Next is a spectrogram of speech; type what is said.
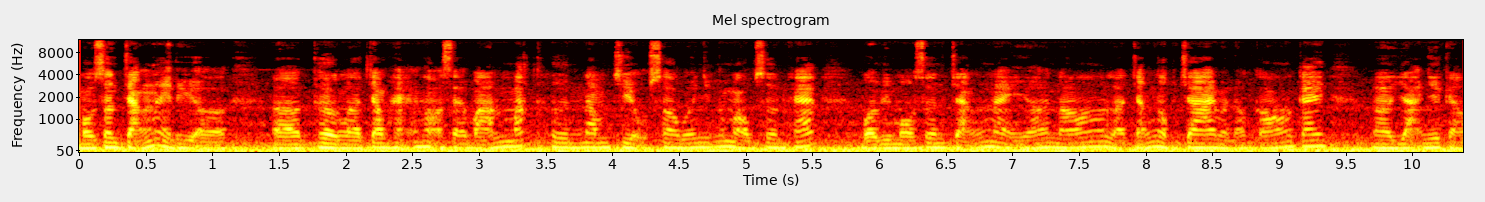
Màu sơn trắng này thì ở uh, thường là trong hãng họ sẽ bán mắc hơn 5 triệu so với những cái màu sơn khác. Bởi vì màu sơn trắng này uh, nó là trắng ngọc trai mà nó có cái uh, dạng như cả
